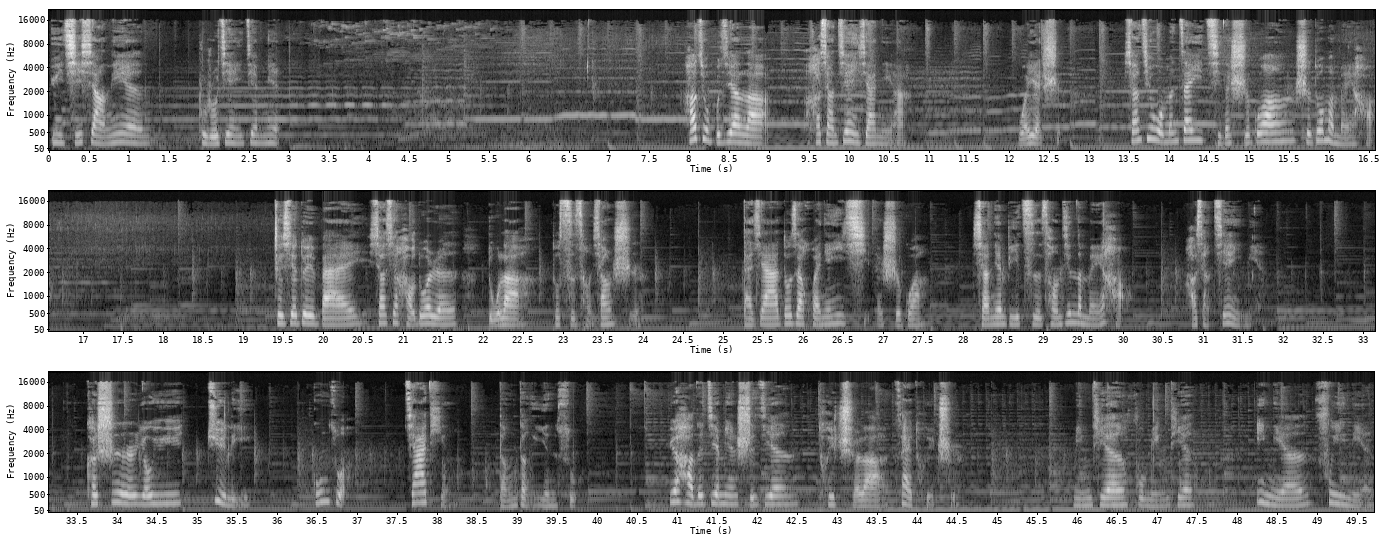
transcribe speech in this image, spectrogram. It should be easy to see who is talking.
Speaker 1: 与其想念，不如见一见面。好久不见了，好想见一下你啊！我也是，想起我们在一起的时光是多么美好。这些对白，相信好多人读了都似曾相识。大家都在怀念一起的时光。想念彼此曾经的美好，好想见一面。可是由于距离、工作、家庭等等因素，约好的见面时间推迟了再推迟，明天复明天，一年复一年，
